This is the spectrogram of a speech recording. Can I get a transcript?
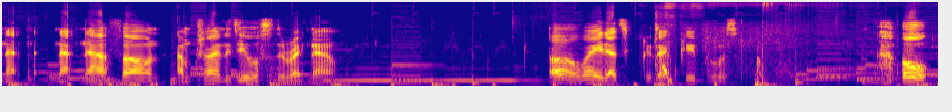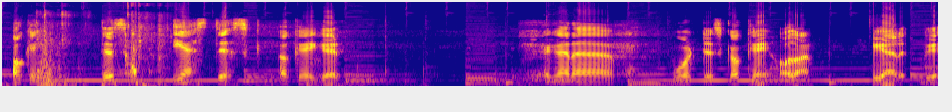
not, not now, phone. I'm trying to deal with something right now. Oh, wait, that's that creeper was. Oh, okay. Disc. Yes, disc. Okay, good. I got a ward disc. Okay, hold on. We got it. We,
